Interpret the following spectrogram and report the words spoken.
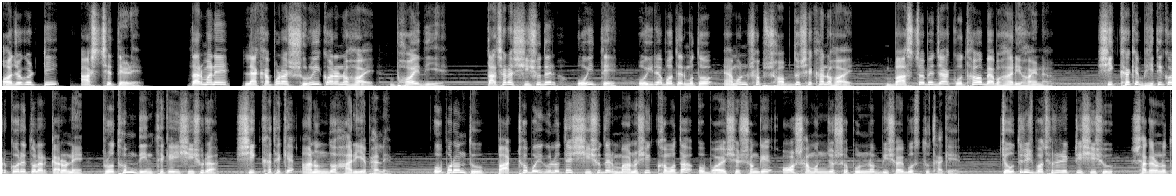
অজগরটি আসছে তেড়ে। তার মানে লেখাপড়া শুরুই করানো হয়, ভয় দিয়ে। তাছাড়া শিশুদের ঐতে, ঐরাবতের মতো এমন সব শব্দ শেখানো হয়, বাস্তবে যা কোথাও ব্যবহারই হয় না। শিক্ষাকে ভীতিকর করে তোলার কারণে প্রথম দিন থেকেই শিশুরা শিক্ষা থেকে আনন্দ হারিয়ে ফেলে। উপরন্তু, পাঠ্য বইগুলোতে শিশুদের মানসিক ক্ষমতা ও বয়সের সঙ্গে অসামঞ্জস্যপূর্ণ বিষয়বস্তু থাকে। চৌত্রিশ বছরের একটি শিশু সাধারণত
